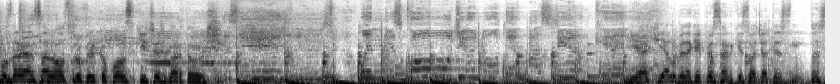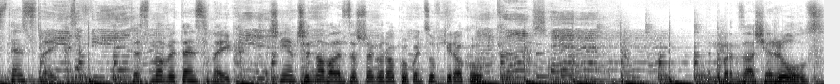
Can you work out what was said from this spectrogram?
pozdrawiam cały Ostrów Wielkopolski. Cześć Bartuś. Jak ja lubię takie piosenki, słuchajcie, to jest, to jest ten Snake. To jest nowy ten Snake. Znaczy, nie wiem czy nowy, ale z zeszłego roku, końcówki roku. Ten numer nazywa się Rules.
